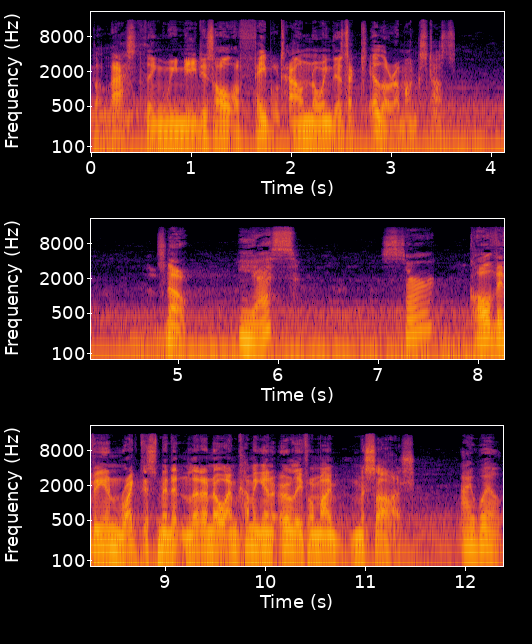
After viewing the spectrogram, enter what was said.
The last thing we need is all of Fabletown knowing there's a killer amongst us. Snow, Yes? Sir? call Vivian right this minute and let her know I'm coming in early for my massage. I will.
